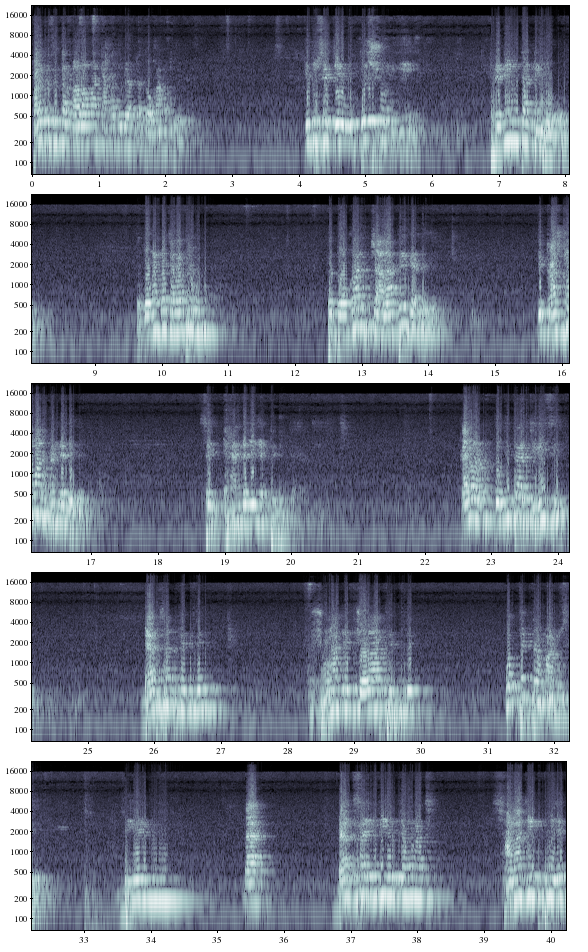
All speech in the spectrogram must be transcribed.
হয়তো সে তার বাবা মা টাকা তুলে একটা দোকানও করে কিন্তু সে যে উদ্দেশ্য নিয়ে ট্রেনিংটা নিল, তো দোকানটা চালাতে হবে। তো দোকান চালাতে গেলে যে কাস্টমার হ্যান্ডেলিং সেই হ্যান্ডেলিং এর ট্রেনিং দেয় কারণ প্রতিটা জিনিসই ব্যবসার ক্ষেত্রে, সমাজে চলার ক্ষেত্রে প্রত্যেকটা মানুষের বিয়ে তার ব্যবসায়িক বিয়ে যেমন আছে, সামাজিক বিয়ে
